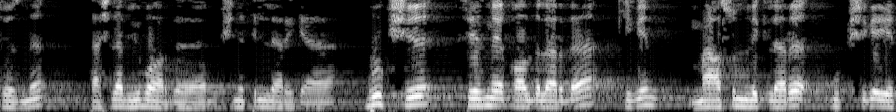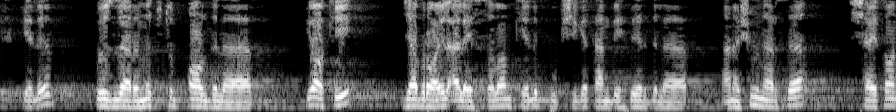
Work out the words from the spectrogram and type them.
so'zni tashlab yubordi kishini tillariga. Bu kishi sezmay qoldilarda keyin ma'sumliklari bu kishiga yetib kelib o'zlarini tutib oldilar. Yoki jabroil alayhissalom kelib bu kishiga tanbeh berdilar. Ana shu narsa shayton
